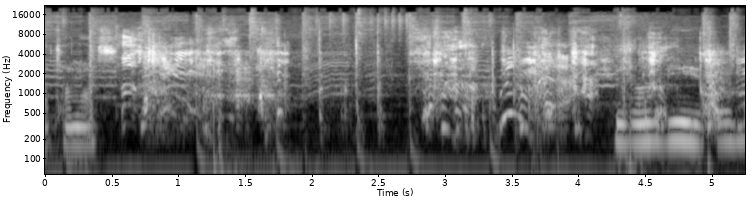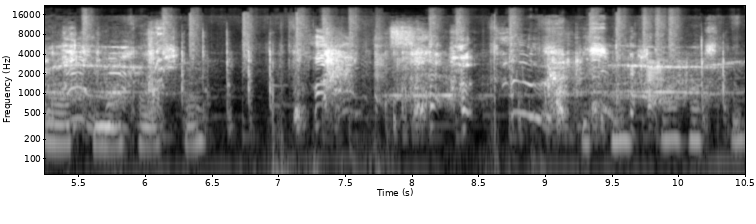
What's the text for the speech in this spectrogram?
Atamaz. Şuradan bir gol atayım arkadaşlar. Smaçlar bastım.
